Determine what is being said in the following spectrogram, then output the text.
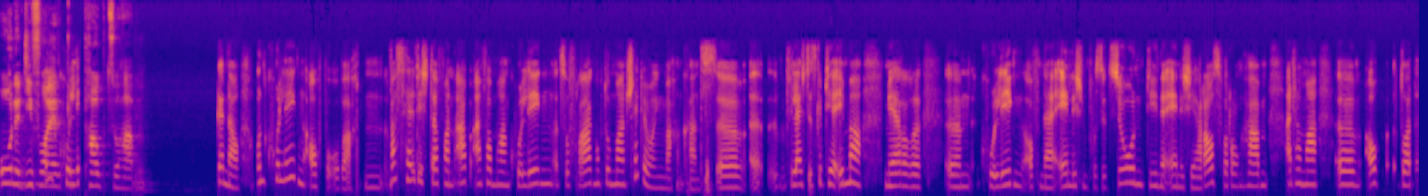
Ohne die vorher gepaukt zu haben. Genau. Und Kollegen auch beobachten. Was hält dich davon ab, einfach mal einen Kollegen zu fragen, ob du mal ein Shadowing machen kannst? Äh, äh, vielleicht, es gibt ja immer mehrere ähm, Kollegen auf einer ähnlichen Position, die eine ähnliche Herausforderung haben. Einfach mal äh, auch dort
